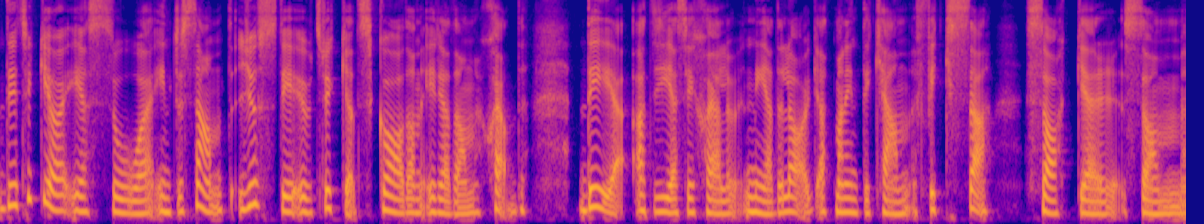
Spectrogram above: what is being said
det tycker jag är så intressant. Just det uttrycket, skadan är redan skedd. Det är att ge sig själv nederlag. Att man inte kan fixa saker som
